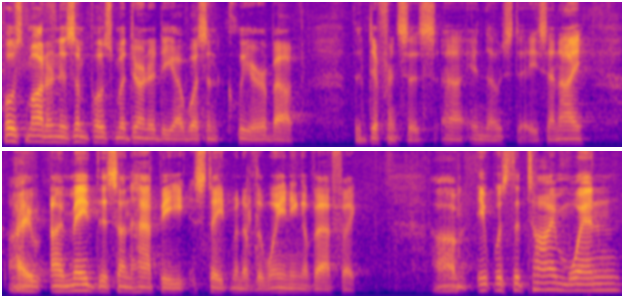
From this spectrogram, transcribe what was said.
postmodernism, postmodernity. I wasn't clear about the differences uh, in those days, and I. I, I made this unhappy statement of the waning of affect. Um, it was the time when,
